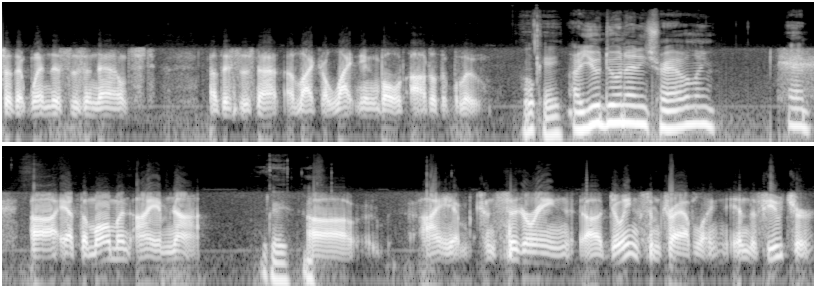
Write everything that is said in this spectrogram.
so that when this is announced, uh, this is not uh, like a lightning bolt out of the blue. Okay. Are you doing any traveling? Ed? Uh, at the moment, I am not. Okay. Uh, I am considering uh, doing some traveling in the future,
